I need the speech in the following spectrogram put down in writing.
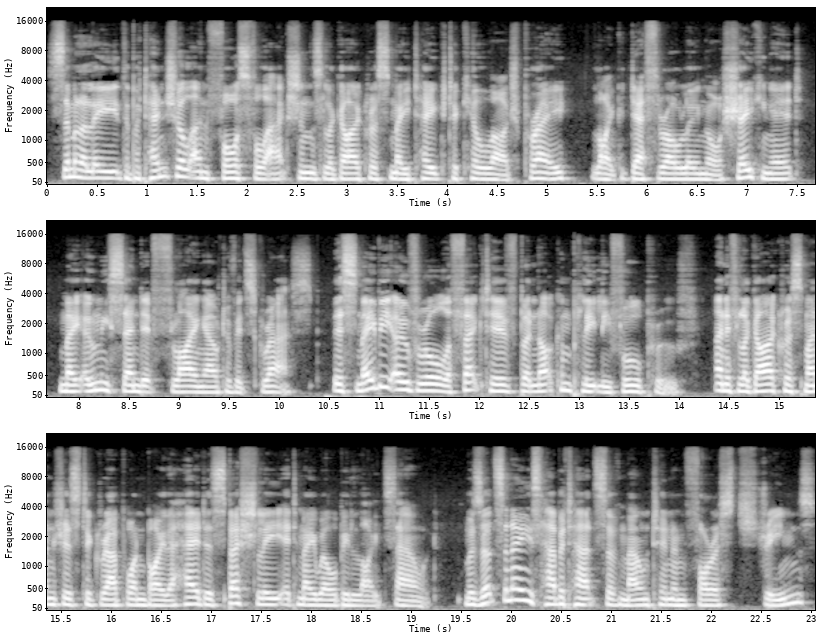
Similarly, the potential and forceful actions Lagiacrus may take to kill large prey, like death rolling or shaking it, may only send it flying out of its grasp. This may be overall effective, but not completely foolproof, and if Lagiacrus manages to grab one by the head especially, it may well be lights out. Mizutsune's habitats of mountain and forest streams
